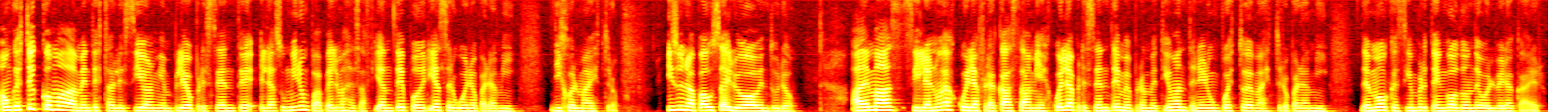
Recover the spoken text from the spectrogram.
Aunque estoy cómodamente establecido en mi empleo presente, el asumir un papel más desafiante podría ser bueno para mí, dijo el maestro. Hizo una pausa y luego aventuró. Además, si la nueva escuela fracasa, mi escuela presente me prometió mantener un puesto de maestro para mí, de modo que siempre tengo donde volver a caer.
